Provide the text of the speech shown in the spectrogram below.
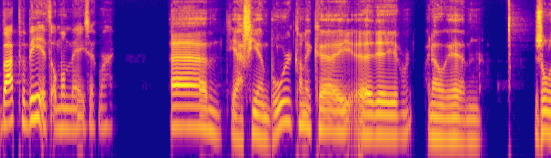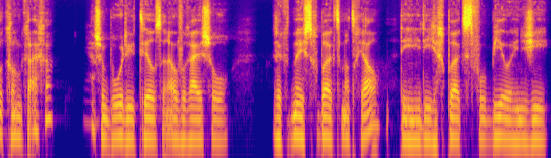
Waar probeer je het allemaal mee, zeg maar? Uh, ja, via een boer kan ik uh, de, nou, um, zonnekroon krijgen. Ja. Een boer die teelt in Overijssel is het meest gebruikte materiaal. Die, die gebruikt het voor bio-energie.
